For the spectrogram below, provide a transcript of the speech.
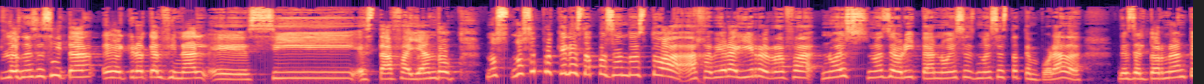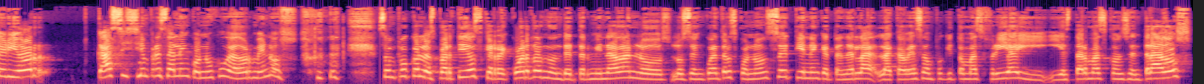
Los necesita, eh, creo que al final eh, sí está fallando. No, no, sé por qué le está pasando esto a, a, Javier Aguirre, Rafa. No es, no es de ahorita, no es, no es esta temporada. Desde el torneo anterior casi siempre salen con un jugador menos. Son pocos los partidos que recuerdo donde terminaban los, los encuentros con 11, tienen que tener la, la cabeza un poquito más fría y, estar más concentrados.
